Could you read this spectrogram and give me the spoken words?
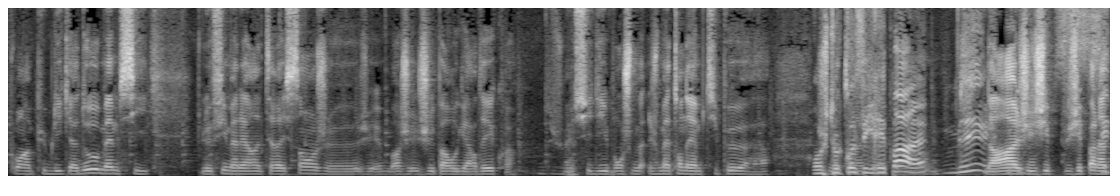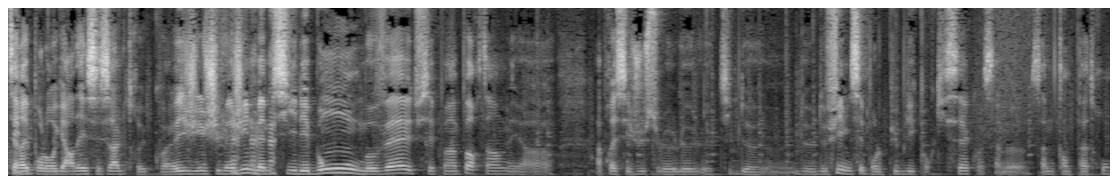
pour un public ado, même si le film a l'air intéressant, je j'ai bon, je l'ai pas regardé quoi. Je me suis dit bon, je je m'attendais un petit peu à, Bon, je te le conseillerais pas, quoi. hein, mais. Non, j'ai pas l'intérêt pour le regarder, c'est ça le truc. quoi. J'imagine, même s'il est bon ou mauvais, tu sais, peu importe. Hein, mais euh, après, c'est juste le, le- le type de, de- de film, c'est pour le public, pour qui c'est, quoi. Ça me, ça me tente pas trop.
